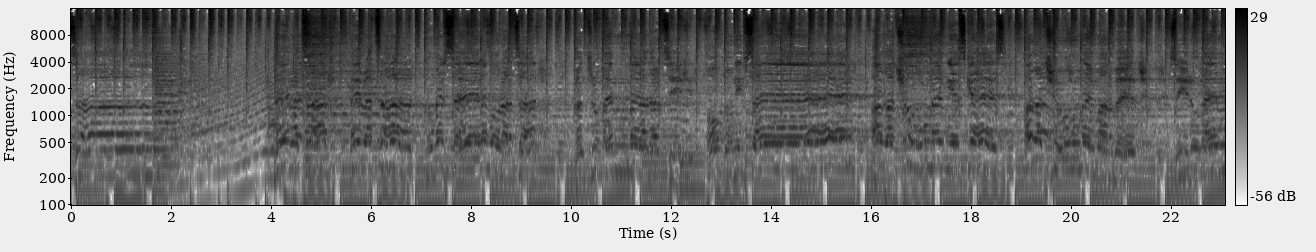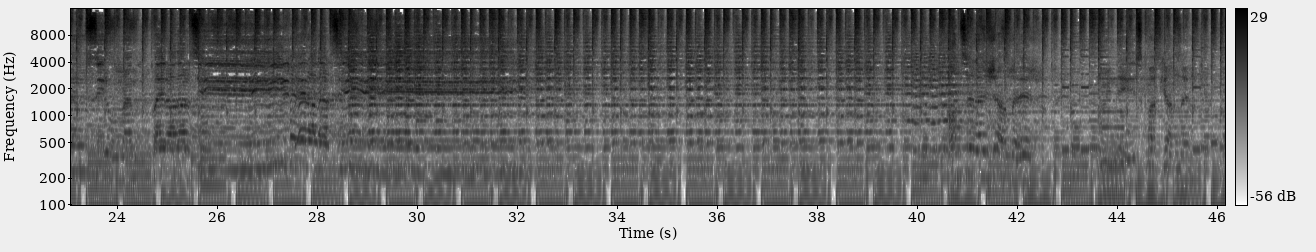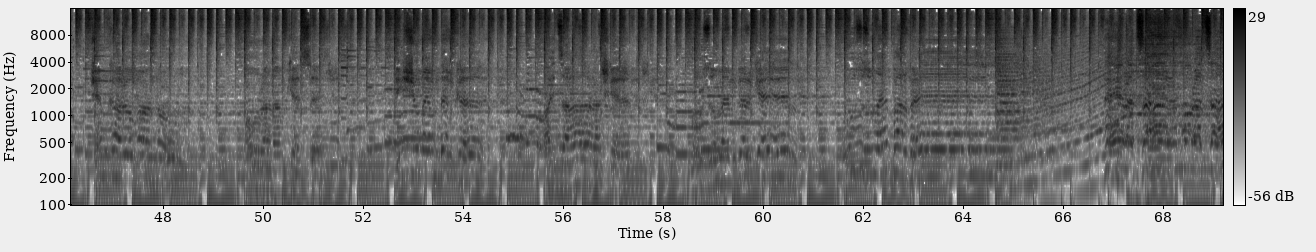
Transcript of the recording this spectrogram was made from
հեռացար Հեռացար, հեռացար, ու մեր սերը մորացար Խնդրում եմ վերադարձիր, ով ունիմ սեր Աղաչում եմ ես կեզ, աղաչում եմ անվերջ Սիրում Ժամեր, նույնիսկ վարկյաններ, չեմ կարողանում մոռանամ քեզ սեր, հիշում եմ դեմքը, պայծառ աչքերդ, ուզում եմ գրկել, ուզում եմ բարվել, հեռացար, մոռացար,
